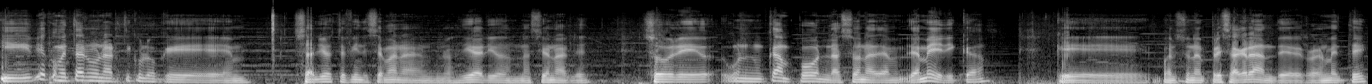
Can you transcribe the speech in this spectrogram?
Y voy a comentar un artículo que salió este fin de semana en los diarios nacionales sobre un campo en la zona de, de América, que bueno, es una empresa grande realmente,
